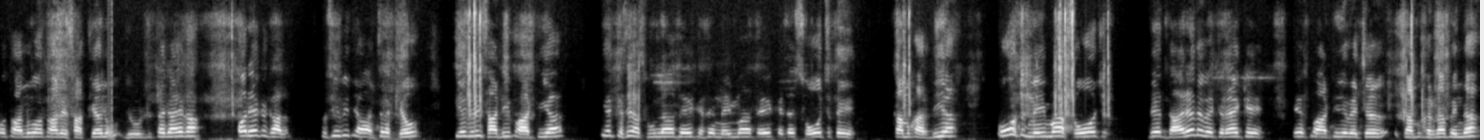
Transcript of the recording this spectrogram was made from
ਉਹ ਤੁਹਾਨੂੰ ਔਰ ਤੁਹਾਡੇ ਸਾਥੀਆਂ ਨੂੰ ਜ਼ਰੂਰ ਦਿੱਤਾ ਜਾਏਗਾ। ਔਰ ਇੱਕ ਗੱਲ ਤੁਸੀਂ ਵੀ ਧਿਆਨ 'ਚ ਰੱਖਿਓ ਕਿ ਇਹ ਜਿਹੜੀ ਸਾਡੀ ਪਾਰਟੀ ਆ, ਇਹ ਕਿਸੇ ਅਸੂਲਾਂ ਤੇ, ਕਿਸੇ ਨਿਯਮਾਂ ਤੇ, ਕਿਸੇ ਸੋਚ ਤੇ ਕੰਮ ਕਰਦੀ ਆ। ਉਸ ਨਿਯਮਾਂ ਸੋਚ ਦੇ ਦਾਇਰੇ ਦੇ ਵਿੱਚ ਰਹਿ ਕੇ ਇਸ ਪਾਰਟੀ ਦੇ ਵਿੱਚ ਕੰਮ ਕਰਨਾ ਪੈਂਦਾ।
